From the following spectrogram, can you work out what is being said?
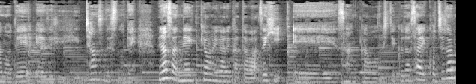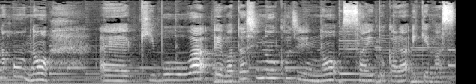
なので、えー、ぜひチャンスですので皆さんね興味がある方はぜひ、えー、参加をしてください。こちらの方の、えー、希望は、えー、私の個人のサイトから行けます。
